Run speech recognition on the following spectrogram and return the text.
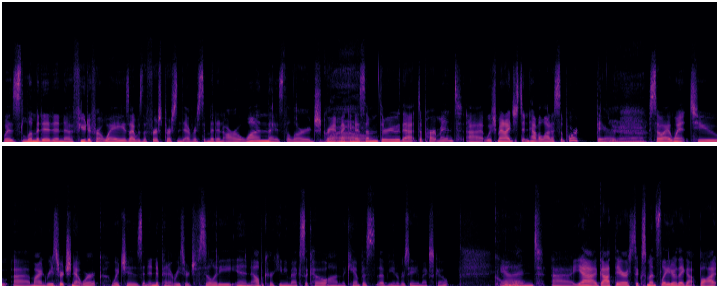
was limited in a few different ways. I was the first person to ever submit an RO1, that is the large grant Wow. mechanism through that department, uh, which meant I just didn't have a lot of support there. Yeah. So I went to uh, Mind Research Network, which is an independent research facility in Albuquerque, New Mexico, on the campus of University of New Mexico. Cool. And uh, yeah, I got there. Six months later, they got bought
